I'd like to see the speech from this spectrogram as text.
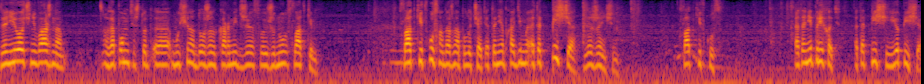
Для нее очень важно, запомните, что э, мужчина должен кормить же свою жену сладким. Сладкий вкус она должна получать. Это необходимо, это пища для женщин. Сладкий вкус. Это не прихоть, это пища, ее пища.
